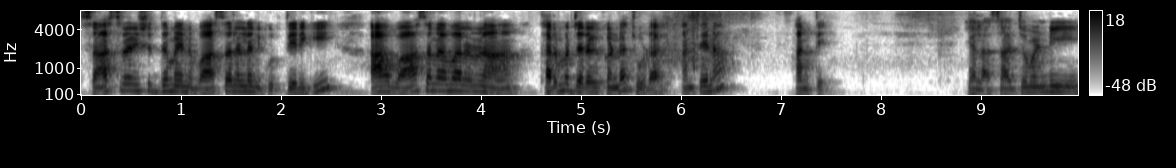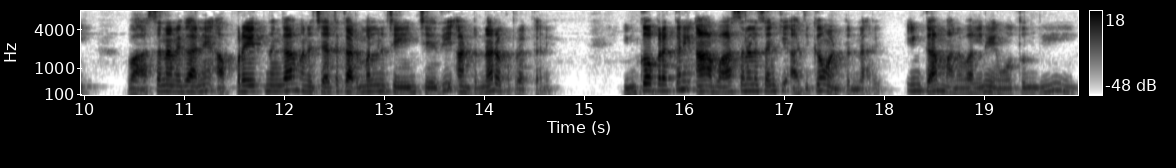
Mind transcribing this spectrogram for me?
శాస్త్ర నిషిద్ధమైన వాసనలని గుర్తెరిగి ఆ వాసన వలన కర్మ జరగకుండా చూడాలి. అంతేనా? అంతే. ఎలా సాధ్యమండి? వాసన అనగానే అప్రయత్నంగా మన చేత కర్మలను చేయించేది అంటున్నారు ఒక ప్రక్కని. ఇంకో ప్రక్కని ఆ వాసనల సంఖ్య అధికం అంటున్నారు. ఇంకా మన వలన ఏమవుతుంది?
